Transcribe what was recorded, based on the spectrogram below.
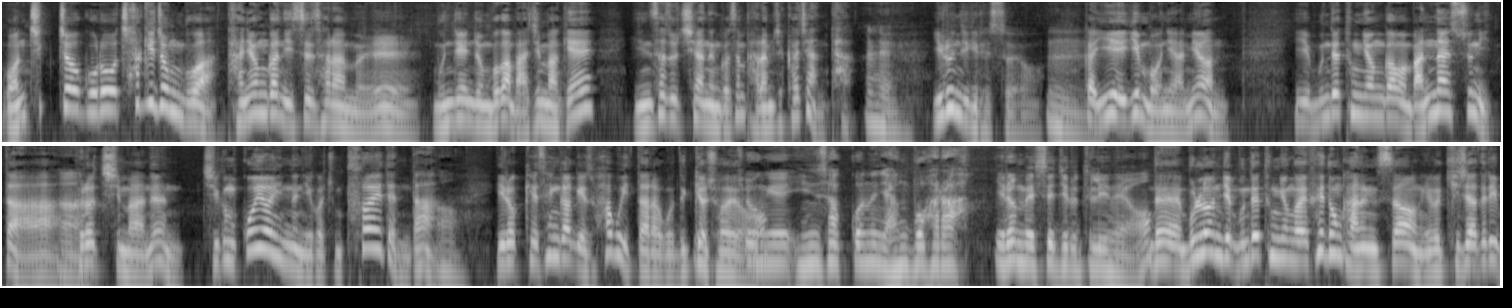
원칙적으로 차기 정부와 단연간 있을 사람을 문재인 정부가 마지막에 인사 조치하는 것은 바람직하지 않다. 네. 이런 얘기를 했어요. 음. 그러니까 이 얘기는 뭐냐면 이 문 대통령과 뭐 만날 수는 있다. 어. 그렇지만은 지금 꼬여 있는 이걸 좀 풀어야 된다. 어. 이렇게 생각해서 하고 있다라고 느껴져요. 일종의 인사권은 양보하라 이런 메시지로 들리네요. 네, 물론 이제 문 대통령과의 회동 가능성 이걸 기자들이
